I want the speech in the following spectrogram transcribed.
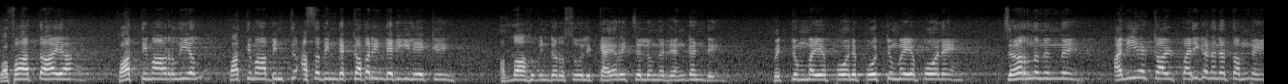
വഫാത്തായ ഫാത്തിമ റളിയ- ഫാത്തിമ ബിൻ അസദിന്റെ കബറിന്റെ അരികിലേക്ക് അള്ളാഹുവിന്റെ റസൂൽ കയറി ചെല്ലുന്ന രംഗണ്ട്. പെറ്റുമ്മയെ പോലെ പോറ്റുമ്മയെ പോലെ ചേർന്ന് നിന്ന് അലിയേക്കാൾ പരിഗണന തന്ന്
